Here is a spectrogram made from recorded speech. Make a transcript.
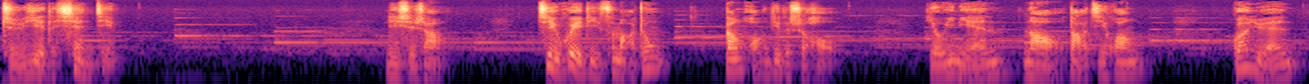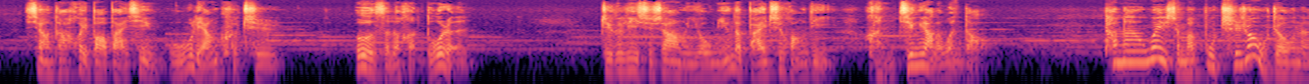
职业的陷阱。历史上，晋惠帝司马衷当皇帝的时候，有一年闹大饥荒，官员向他汇报百姓无粮可吃，饿死了很多人。这个历史上有名的白痴皇帝很惊讶地问道：“他们为什么不吃肉粥呢？”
